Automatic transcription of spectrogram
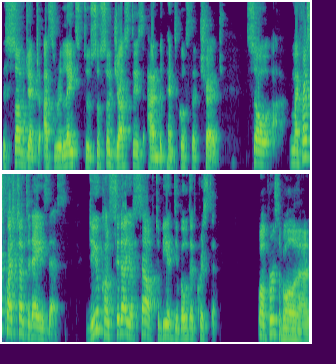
the subject as it relates to social justice and the Pentecostal church. So, uh, my first question today is this Do you consider yourself to be a devoted Christian? Well, first of all, uh,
